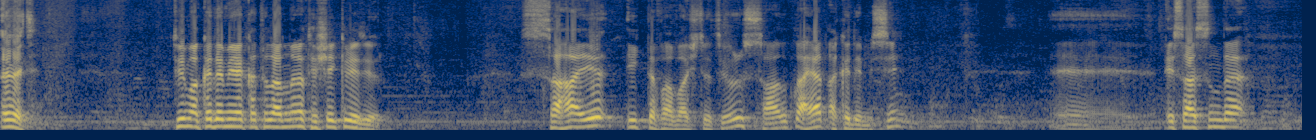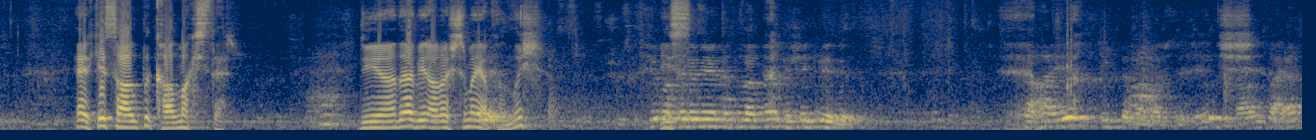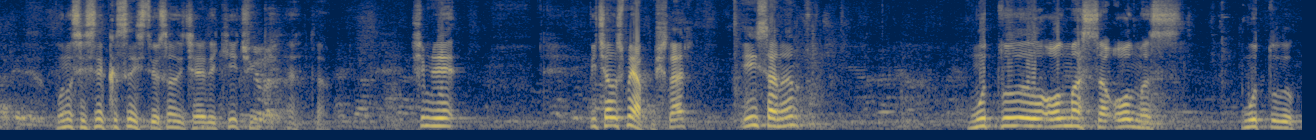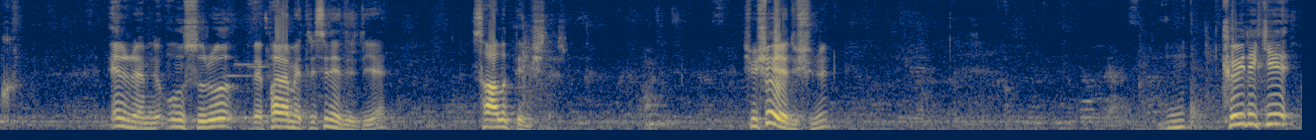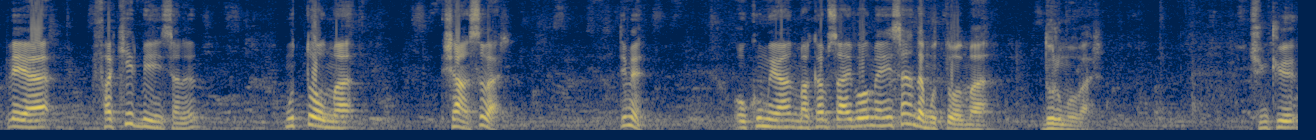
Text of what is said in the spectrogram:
Evet. Tüm akademiye katılanlara teşekkür ediyorum. Sahayı ilk defa başlatıyoruz. Sağlıklı Hayat Akademisi. Ee, esasında herkes sağlıklı kalmak ister. Dünyada bir araştırma yapılmış. Tüm akademiye katılanlara teşekkür ederim. Sahayı ilk defa başlatıyoruz. Sağlıklı Hayat Akademisi. Bunun sesini kısın istiyorsanız içerideki çünkü. Heh, tamam. Şimdi bir çalışma yapmışlar. İnsanın mutluluğu olmazsa olmaz mutluluk en önemli unsuru ve parametresi nedir diye sağlık demişler. Şimdi şöyle düşünün. Köydeki veya fakir bir insanın mutlu olma şansı var. Değil mi? Okumayan, makam sahibi olmayan insanın da mutlu olma durumu var. Çünkü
